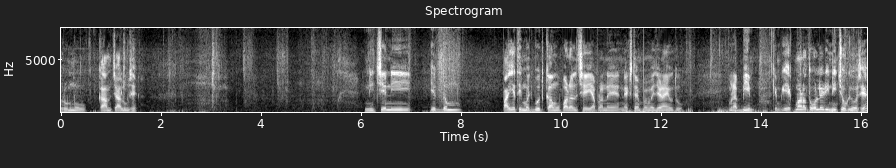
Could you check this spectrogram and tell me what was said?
રૂમનું કામ ચાલુ છે. નીચેની એકદમ પાયેથી મજબૂત કામ ઉપાડેલ છે એ આપણને નેક્સ્ટ ટાઈમ પણ મેં જણાવ્યું હતું. હમણાં બીમ, કેમ કે એક માળો તો ઓલરેડી નીચો ગયો છે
